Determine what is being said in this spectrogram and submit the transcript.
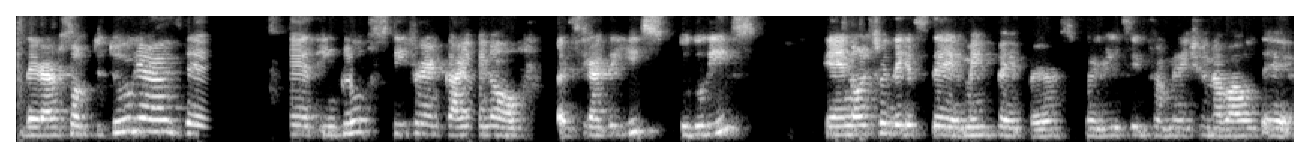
there are some tutorials that it includes different kind of strategies to do this. And also there is the main papers where it's information about the,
